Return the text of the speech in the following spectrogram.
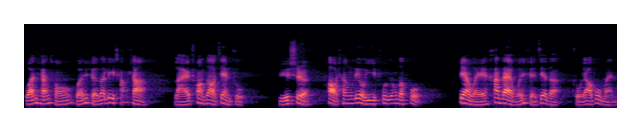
完全从文学的立场上来创造建筑，于是号称六艺附庸的赋变为汉代文学界的主要部门，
